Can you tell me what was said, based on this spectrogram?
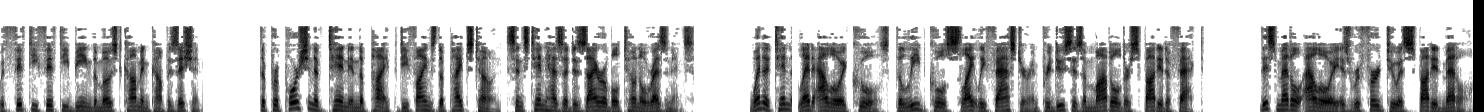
with 50-50 being the most common composition. The proportion of tin in the pipe defines the pipe's tone, since tin has a desirable tonal resonance. When a tin, lead alloy cools, the lead cools slightly faster and produces a mottled or spotted effect. This metal alloy is referred to as spotted metal.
